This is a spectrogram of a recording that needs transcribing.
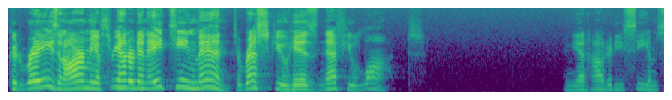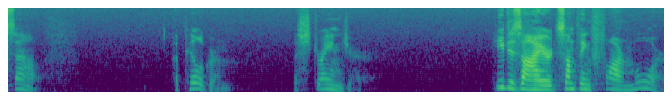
could raise an army of 318 men to rescue his nephew Lot. And yet, how did he see himself? A pilgrim, a stranger. He desired something far more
